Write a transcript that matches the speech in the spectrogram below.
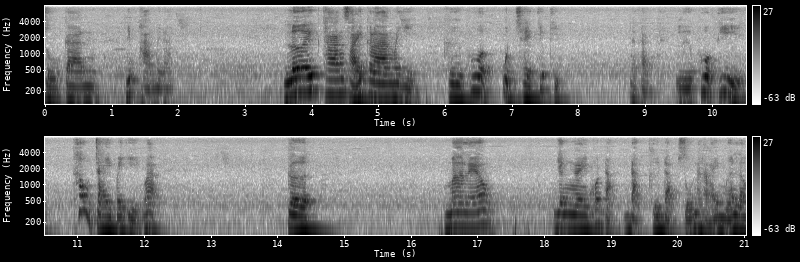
สู่การนิพพานไม่ได้ เลยทางสายกลางมาอีก คือพวกอุดเฉกทิฏฐินะครับ หรือพวกที่เข้าใจไปอีกว่า เกิด มาแล้วยังไงก็ดับดับคือดับสูญหายเหมือนเรา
